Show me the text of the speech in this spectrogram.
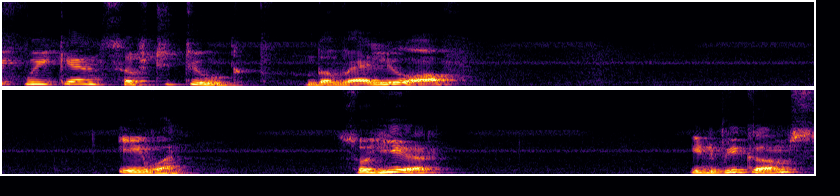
if we can substitute the value of a1 so here it becomes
